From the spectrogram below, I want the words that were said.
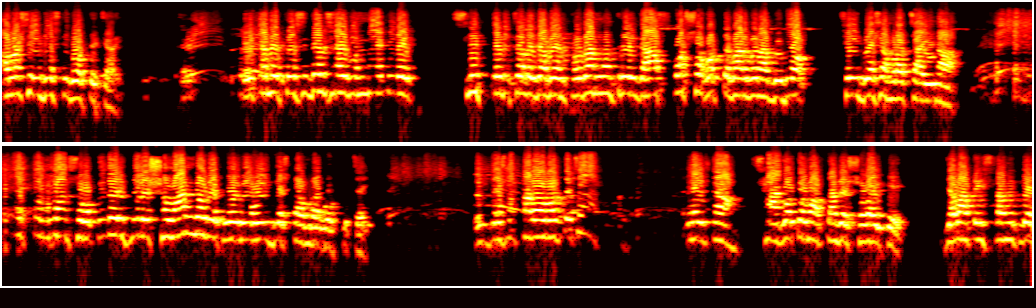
আমরা সেই দেশটি করতে চাই। এখানে প্রেসিডেন্ট সাহেব অন্যায় করে স্লিপ কেটে চলে যাবেন, প্রধানমন্ত্রীর গা স্পর্শ করতে পারবে না দুদক সেই দেশ আমরা চাই না। সকলের উপরে সমানভাবে করবে ওই দেশটা আমরা করতে চাই। স্বাগতম আপনাদের সবাইকে। জামাতে ইসলামীকে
